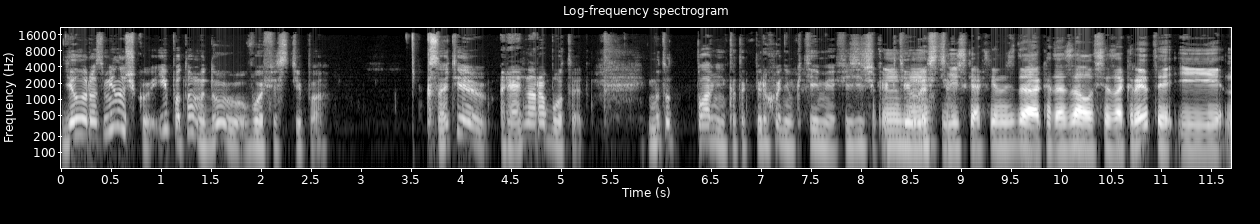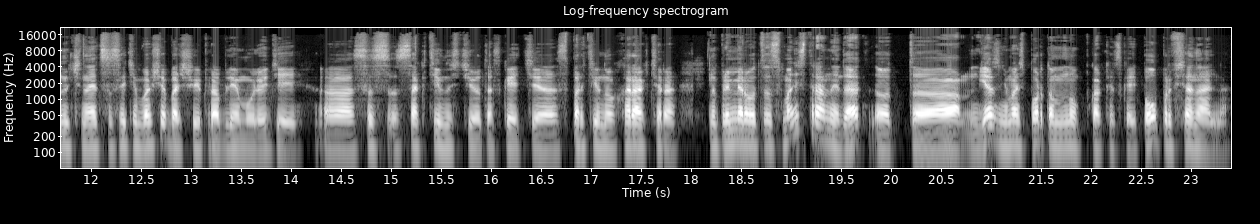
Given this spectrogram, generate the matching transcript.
делаю разминочку и потом иду в офис, типа. Кстати, реально работает. Мы тут плавненько так переходим к теме физической активности. Физическая активность, да, когда залы все закрыты, и начинаются с этим вообще большие проблемы у людей, э, с, с активностью, так сказать, э, спортивного характера. Например, вот с моей стороны, да, вот, э, я занимаюсь спортом, ну, как это сказать, полупрофессионально.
